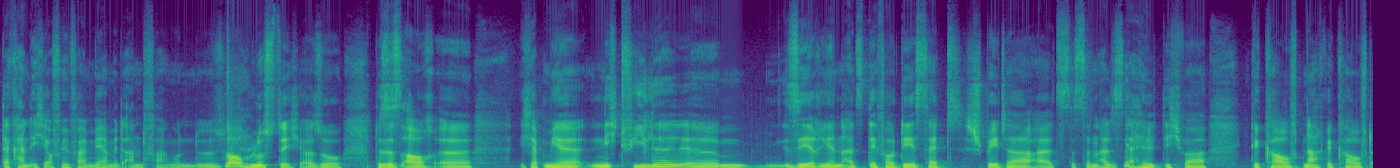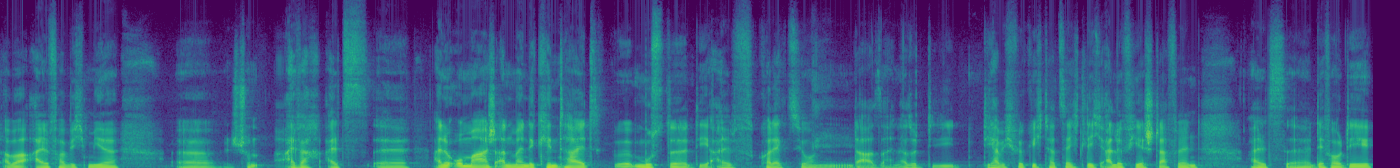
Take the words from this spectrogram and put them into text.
da kann ich auf jeden Fall mehr mit anfangen. Und es war auch lustig. Also, das ist auch, äh, ich habe mir nicht viele ähm, Serien als DVD-Set später, als das dann alles erhältlich war, gekauft, nachgekauft, aber Alf habe ich mir äh, schon einfach als äh, eine Hommage an meine Kindheit äh, musste die Alf-Kollektion da sein. Also die, die habe ich wirklich tatsächlich alle vier Staffeln als äh, DVD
